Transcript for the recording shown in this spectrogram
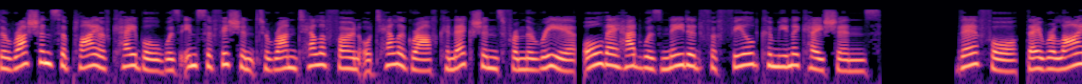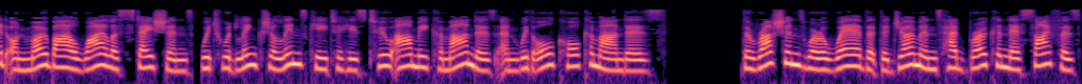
The Russian supply of cable was insufficient to run telephone or telegraph connections from the rear, all they had was needed for field communications. Therefore, they relied on mobile wireless stations, which would link Zhilinsky to his two army commanders and with all corps commanders. The Russians were aware that the Germans had broken their ciphers,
